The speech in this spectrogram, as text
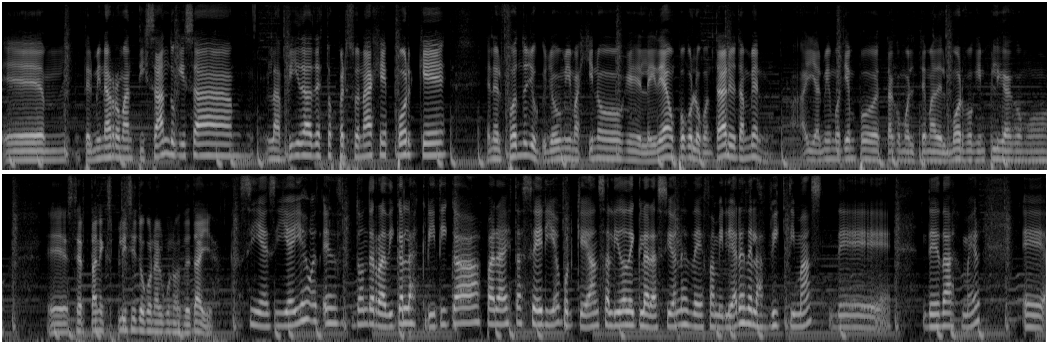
eh, termina romantizando quizás las vidas de estos personajes porque en el fondo yo, yo me imagino que la idea es un poco lo contrario también. Y al mismo tiempo está como el tema del morbo que implica como eh, ser tan explícito con algunos detalles. Así es, y ahí es, es donde radican las críticas para esta serie, porque han salido declaraciones de familiares de las víctimas de, de Dagmer, eh,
